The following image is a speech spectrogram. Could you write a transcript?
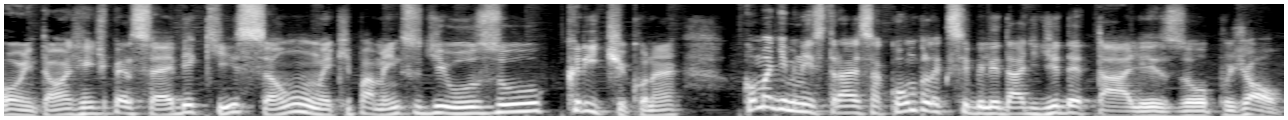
Bom, então a gente percebe que são equipamentos de uso crítico, né? Como administrar essa complexibilidade de detalhes, o Pujol?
